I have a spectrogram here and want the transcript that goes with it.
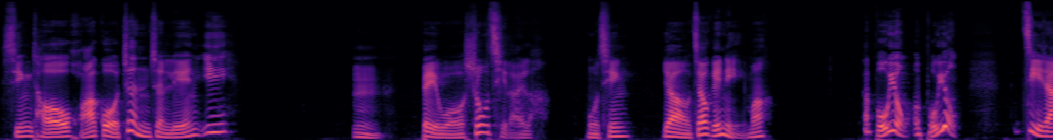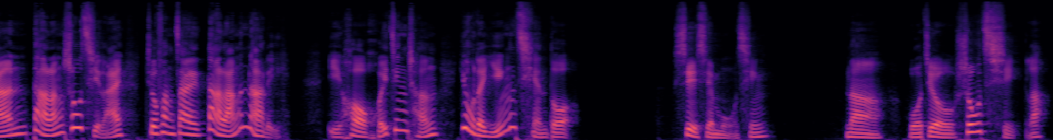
心头划过阵阵涟漪。嗯，被我收起来了。母亲要交给你吗？啊，不用，不用。既然大郎收起来，就放在大郎那里，以后回京城用的银钱多。谢谢母亲，那我就收起了。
